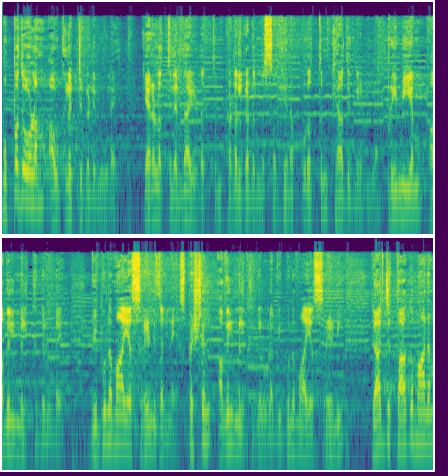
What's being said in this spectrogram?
മുപ്പതോളം ഔട്ട്ലെറ്റുകളിലൂടെ കേരളത്തിലെല്ലായിടത്തും കടൽ കടന്ന് സഹ്യനപ്പുറത്തും ഖ്യാതി നേടിയ പ്രീമിയം അവിൽ മിൽക്കുകളുടെ വിപുലമായ ശ്രേണി തന്നെ. സ്പെഷ്യൽ അവിൽ മിൽക്കുകളുടെ വിപുലമായ ശ്രേണി രാജ്യത്താകമാനം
